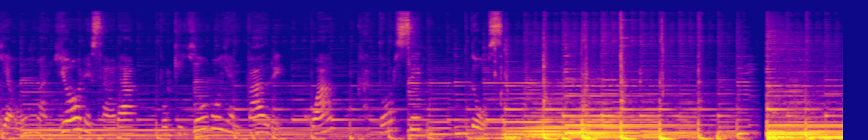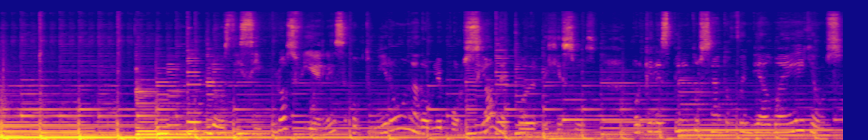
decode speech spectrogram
y aún mayores hará, porque yo voy al Padre. Juan 14, 12. Fieles obtuvieron una doble porción del poder de Jesús, porque el Espíritu Santo fue enviado a ellos.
